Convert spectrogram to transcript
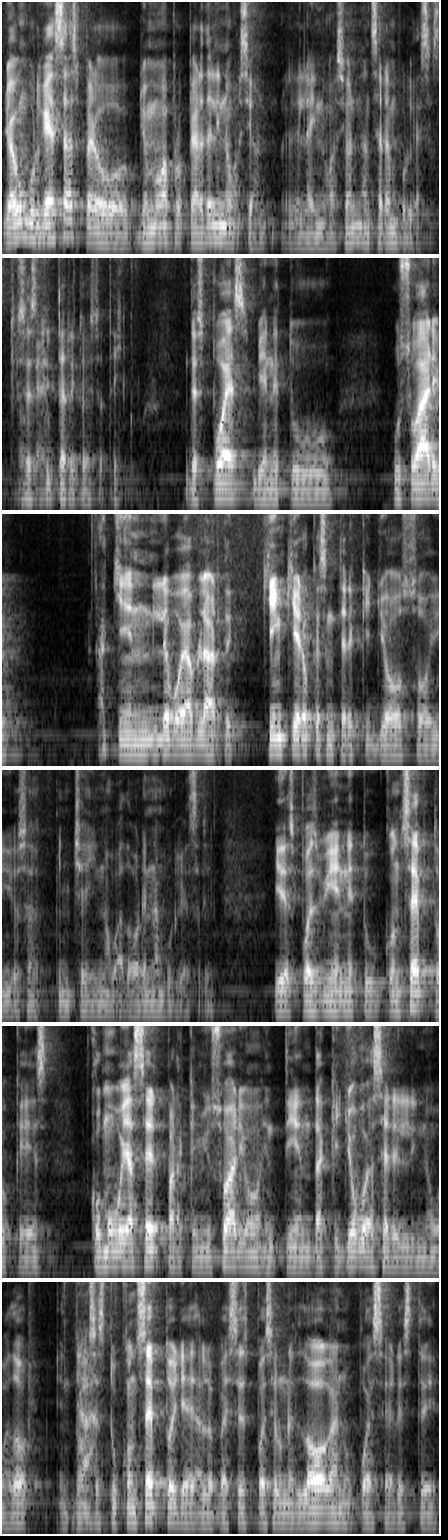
yo hago hamburguesas, pero yo me voy a apropiar de la innovación. De la innovación en hacer hamburguesas. Entonces es tu territorio estratégico. Después viene tu usuario. ¿A quién le voy a hablar? ¿De quién quiero que se entere que yo soy, o sea, pinche innovador en hamburguesas? Y después viene tu concepto, que es cómo voy a hacer para que mi usuario entienda que yo voy a ser el innovador. Entonces tu concepto ya a veces puede ser un eslogan o puede ser este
